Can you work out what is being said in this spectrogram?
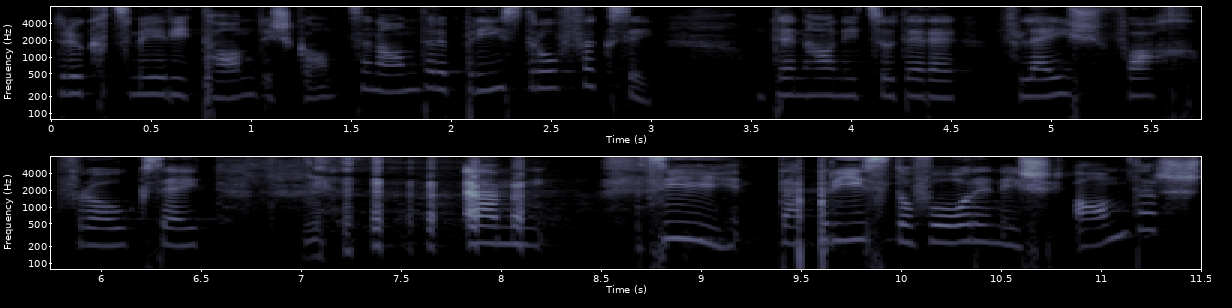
drückt es mir in die Hand, ist ganz ein anderer Preis drauf gewesen. Und dann habe ich zu dieser Fleischfachfrau gesagt, ähm, sie, der Preis hier vorne ist anders.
